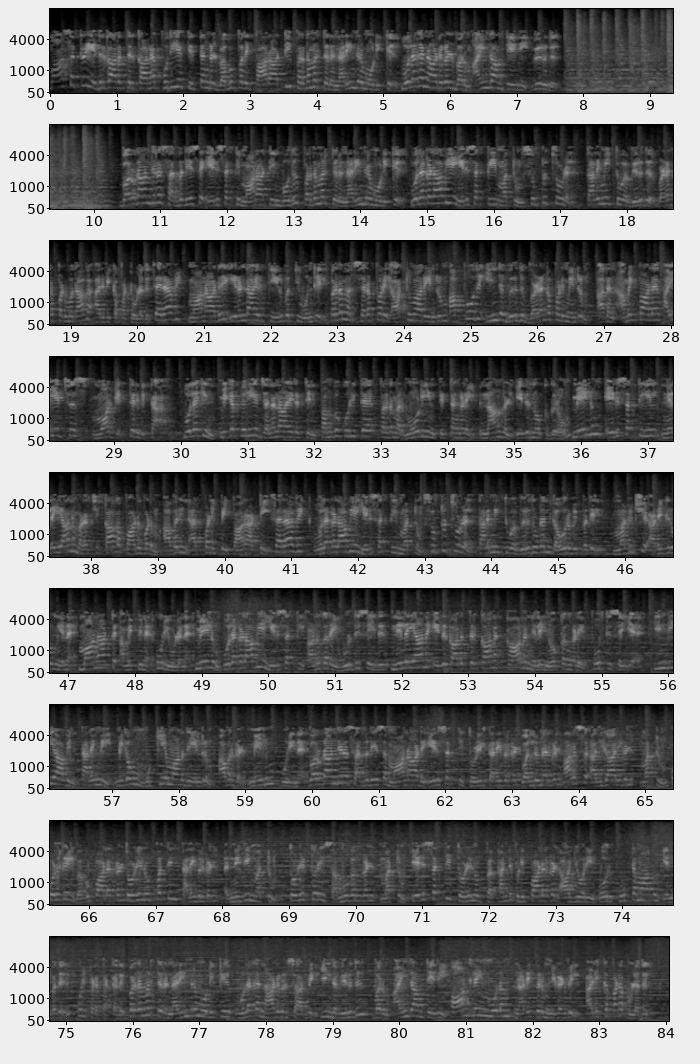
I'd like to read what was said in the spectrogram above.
மாசற்ற எதிர்காலத்திற்கான புதிய திட்டங்கள் வகுப்பதை பாராட்டி பிரதமர் திரு நரேந்திர மோடிக்கு உலக நாடுகள் வரும் ஐந்தாம் தேதி விருது. வருடாந்திர சர்வதேச எரிசக்தி மாநாட்டின் போது பிரதமர் திரு நரேந்திர மோடிக்கு உலகளாவிய எரிசக்தி மற்றும் சுற்றுச்சூழல் தலைமைத்துவ விருது வழங்கப்படுவதாக அறிவிக்கப்பட்டுள்ளது. செராவிக் மாநாடு இரண்டாயிரத்தி இருபத்தி ஒன்றில் பிரதமர் சிறப்புரை ஆற்றுவார் என்றும் அப்போது இந்த விருது வழங்கப்படும் என்றும் அதன் அமைப்பாளர் ஐ எச் எஸ் மார்கெட் தெரிவித்தார். உலகின் மிகப்பெரிய ஜனநாயகத்தின் பங்கு குறித்த பிரதமர் மோடியின் திட்டங்களை நாங்கள் எதிர்நோக்குகிறோம். மேலும் எரிசக்தியில் நிலையான வளர்ச்சிக்காக பாடுபடும் அவரின் அர்ப்பணிப்பை பாராட்டி செராவிக் உலகளாவிய எரிசக்தி மற்றும் சுற்றுச்சூழல் தலைமைத்துவ விருதுடன் கௌரவிப்பதில் மகிழ்ச்சி அடைகிறோம் என மாநாட்டு அமைப்பினர் கூறியுள்ளனர். மேலும் உலகளாவிய எரிசக்தி அணுகலை உறுதி செய்து நிலையான எதிர்காலத்திற்கான காலநிலை நோக்கங்களை பூர்த்தி செய்ய இந்தியாவின் தலைமை மிகவும் முக்கியமானது என்றும் அவர்கள் மேலும் கூறினர். வருடாந்திர சர்வதேச மாநாடு எரிசக்தி தொழில் தலைவர்கள் வல்லுநர்கள் அரசு அதிகாரிகள் மற்றும் கொள்கை வகுப்பாளர்கள் தொழில்நுட்பத்தின் தலைவர்கள் நிதி மற்றும் தொழில்துறை சமூகங்கள் மற்றும் எரிசக்தி தொழில்நுட்ப கண்டுபிடிப்பாளர்கள் ஆகியோரின் ஒரு கூட்டமாகும் என்பது குறிப்பிடத்தக்கது. பிரதமர் திரு நரேந்திர மோடிக்கு உலக நாடுகள் சார்பில் இந்த விருது வரும் ஐந்தாம் தேதி ஆன்லைன் மூலம் நடைபெறும் நிகழ்வில் அளிக்கப்பட உள்ளது.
